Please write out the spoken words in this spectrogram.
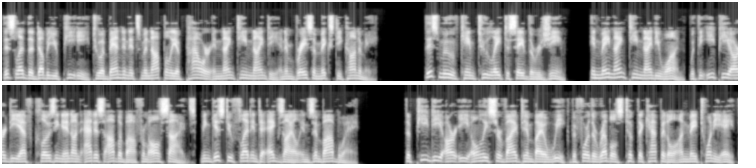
this led the WPE to abandon its monopoly of power in 1990 and embrace a mixed economy. This move came too late to save the regime. In May 1991, with the EPRDF closing in on Addis Ababa from all sides, Mengistu fled into exile in Zimbabwe. The PDRE only survived him by a week before the rebels took the capital on May 28.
